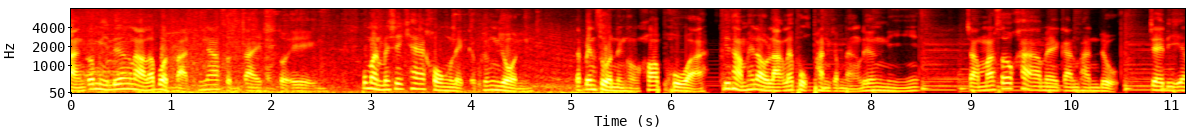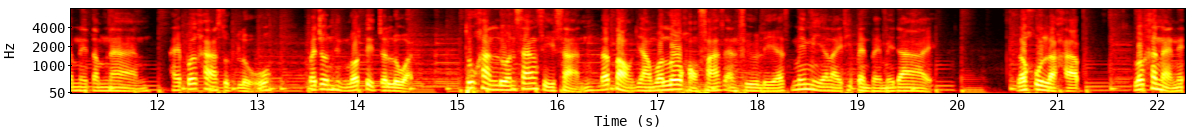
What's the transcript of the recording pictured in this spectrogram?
ต่างก็มีเรื่องราวและบทบาทที่น่าสนใจของตัวเอง พวกมันไม่ใช่แค่โครงเหล็กกับเครื่องยนต์ แต่เป็นส่วนหนึ่งของครอบครัว ที่ทำให้เรารักและผูกพันกับหนังเรื่องนี้ จากมัสโซคาร์อเมริกันพันดุ JDM ในตำนานไฮเปอร์คาร์สุดหรู ไปจนถึงรถติดจรวด ทุกคันล้วนสร้างสีสัน และตอกย้ำว่าโลกของ Fast and Furious ไม่มีอะไรที่เป็นไปไม่ได้ แล้วคุณล่ะครับ รถขนาดใน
